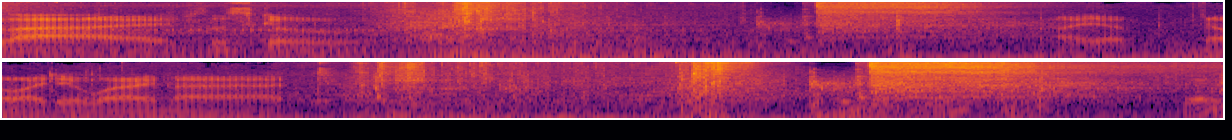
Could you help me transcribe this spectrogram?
Lives. Let's go. I have no idea where I'm at. Yep.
